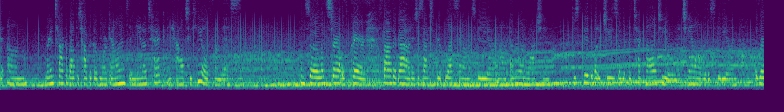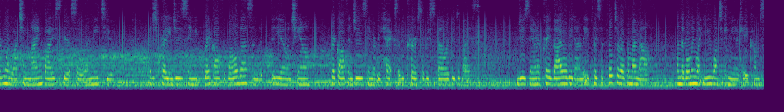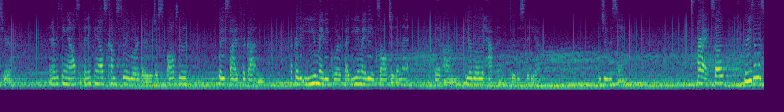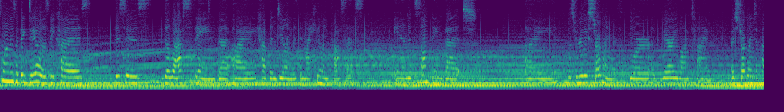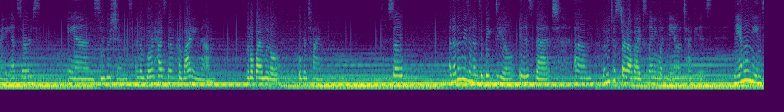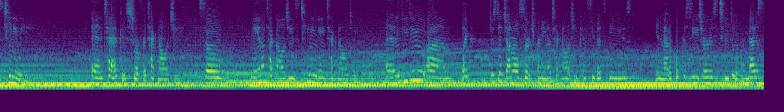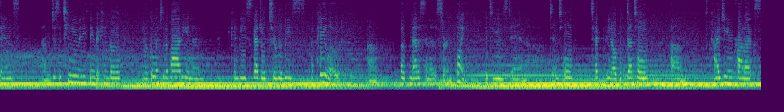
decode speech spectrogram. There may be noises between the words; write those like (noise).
but um, we're going to talk about the topic of Morgellons and nanotech and how to heal from this. And so let's start out with prayer. Father God, I just ask for your blessing on this video and on everyone watching. Just plead the blood of Jesus over the technology, over my channel, over this video, and over everyone watching, mind, body, spirit, soul, and me too. I just pray in Jesus' name you break off of all of us and the video and channel. Break off in Jesus' name every hex, every curse, every spell, every device. In Jesus' name, and I pray thy will be done, that you place a filter over my mouth, and that only what you want to communicate comes through. And everything else, if anything else comes through, Lord, that it would just fall to the wayside forgotten. I pray that you may be glorified, you may be exalted, and that, that um, your will would happen through this video. In Jesus' name. All right, so the reason this one is a big deal is because this is the last thing that I have been dealing with in my healing process. And it's something that I was really struggling with for a very long time. I was struggling to find answers and solutions, and the Lord has been providing them little by little over time. So, another reason it's a big deal is that, um, let me just start out by explaining what nanotech is. Nano means teeny weeny, and tech is short for technology. So, nanotechnology is teeny weeny technology. And if you do, um, just a general search for nanotechnology, you can see that's being used in medical procedures to deliver medicines, just a teeny weeny thing that can go, you know, go into the body and then it can be scheduled to release a payload um, of medicine at a certain point. It's used in um, dental, tech, you know, dental um, hygiene products.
